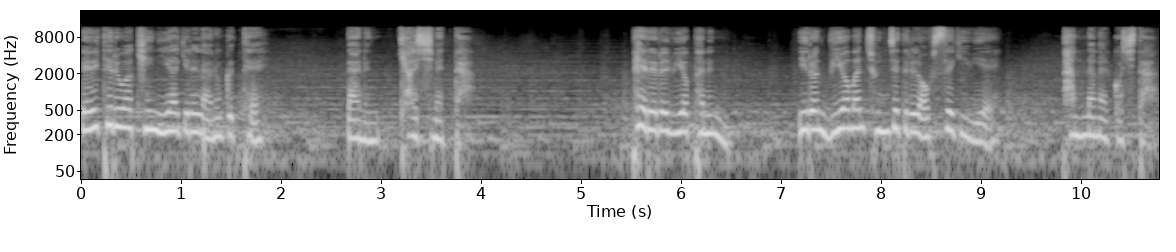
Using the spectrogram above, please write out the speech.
엘테르와 긴 이야기를 나눈 끝에 나는 결심했다. 페레를 위협하는 이런 위험한 존재들을 없애기 위해 방랑할 것이다.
